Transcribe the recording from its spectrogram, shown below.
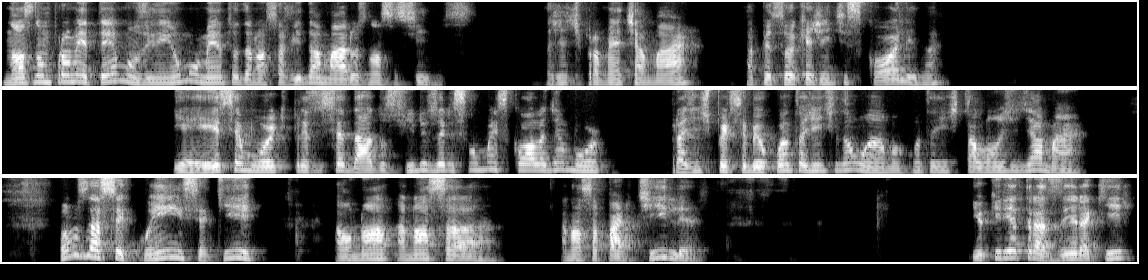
nós não prometemos em nenhum momento da nossa vida amar os nossos filhos. A gente promete amar a pessoa que a gente escolhe, né? E é esse amor que precisa ser dado. Os filhos, eles são uma escola de amor, para a gente perceber o quanto a gente não ama, o quanto a gente está longe de amar. Vamos dar sequência aqui à no, nossa, a nossa partilha. E eu queria trazer aqui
